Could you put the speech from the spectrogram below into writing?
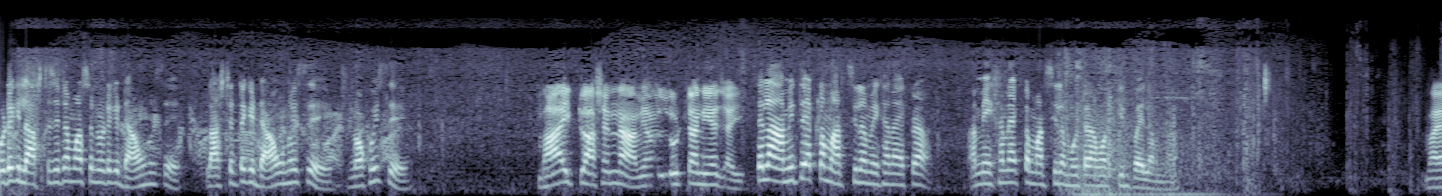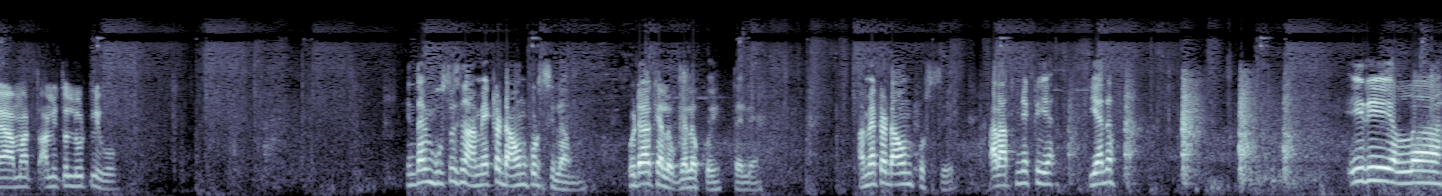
ওটা কি লাস্টে যেটা মারছেন ওটা কি ডাউন হয়েছে? লাস্টেরটা কি ডাউন হয়েছে? নক হয়েছে? ভাই একটু আসেন না আমি আমার লুটটা নিয়ে যাই। তাহলে আমি তো একটা মারছিলাম এখানে একটা আমি এখানে একটা মারছিলাম ওইটা আমার কিল পাইলাম না। ভাই আমার আমি তো লুট নিব। কিন্তু আমি বুঝতেছিলাম আমি একটা ডাউন করছিলাম। ওইটা গেল গেল কই? তাইলে। আমি একটা ডাউন করছি। আর আপনি একটা ইয়া- ইয়া না এরে আল্লাহ।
